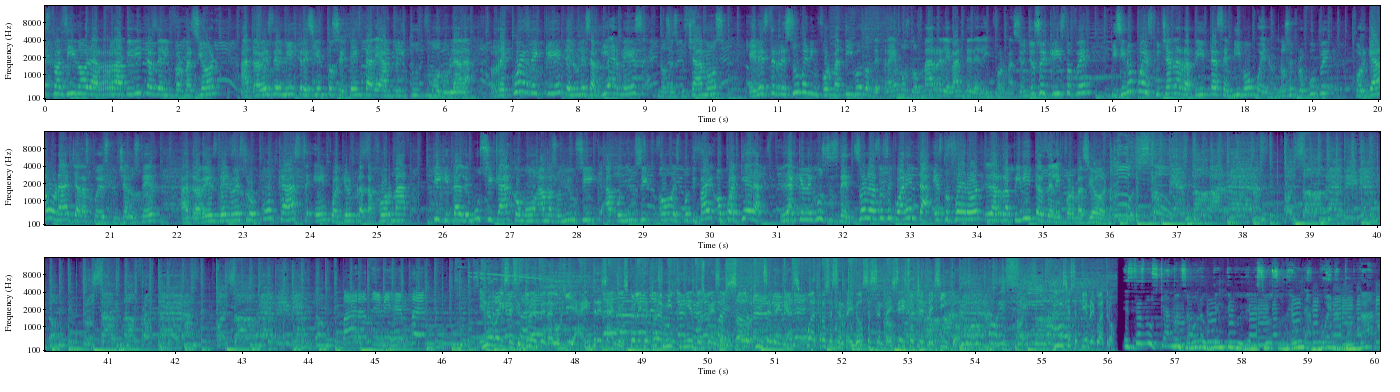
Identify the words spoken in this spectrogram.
esto han sido las rapiditas de la información a través del 1370 de amplitud modulada. Recuerde que de lunes a viernes nos escuchamos en este resumen informativo donde traemos lo más relevante de la información. Yo soy Christopher y si no puede escuchar las rapiditas en vivo, bueno, no se preocupe porque ahora ya las puede escuchar usted a través de nuestro podcast en cualquier plataforma digital de música como Amazon Music, Apple Music o Spotify o cualquiera, la que le guste a usted. Son las 12.40, esto fueron las rapiditas de la información. Para ti mi gente. Nueva licenciatura en Pedagogía en tres años, colegiatura 1500 pesos, solo 15 becas, 462-6685. Inicio septiembre 4. ¿Estás buscando el sabor auténtico y delicioso de una buena torta?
